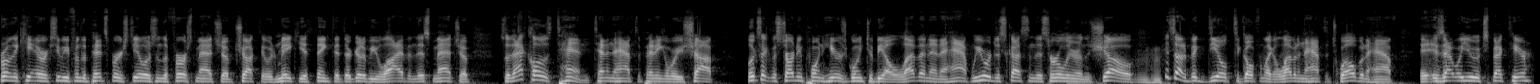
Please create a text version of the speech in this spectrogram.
from the or excuse me from the Pittsburgh Steelers in the first matchup, Chuck, that would make you think that they're going to be live in this matchup. So that closed 10, 10 and a half, depending on where you shop. Looks like the starting point here is going to be 11 and a half. We were discussing this earlier in the show. Mm-hmm. It's not a big deal to go from like 11 and a half to 12 and a half. Is that what you expect here?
